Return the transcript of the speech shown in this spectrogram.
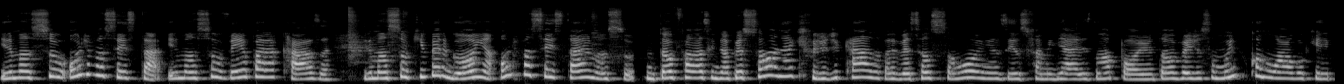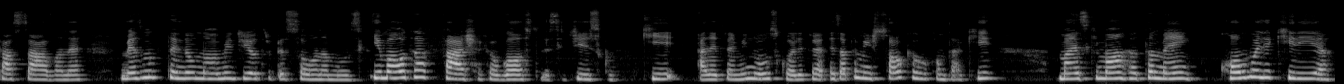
Irmã Su, onde você está? Irmã Su, venha para casa. Irmã Su, que vergonha! Onde você está, irmã Su? Então fala assim de uma pessoa, né, que fugiu de casa para ver seus sonhos e os familiares não apoiam. Então eu vejo isso muito como algo que ele passava, né? Mesmo tendo o nome de outra pessoa na música. E uma outra faixa que eu gosto desse disco, que a letra é minúscula, a letra é exatamente só o que eu vou contar aqui, mas que mostra também como ele queria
